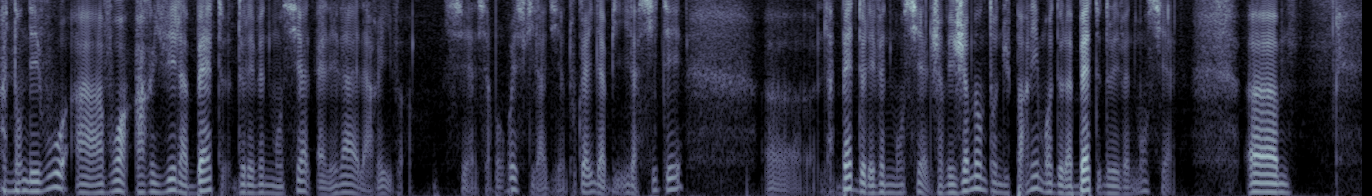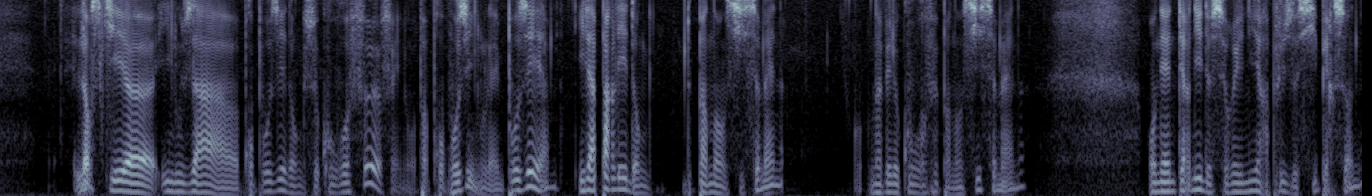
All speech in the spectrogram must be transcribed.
Attendez-vous à avoir arrivé la bête de l'événementiel. Elle est là, elle arrive. C'est à peu près ce qu'il a dit. En tout cas, il a, il a cité euh, la bête de l'événementiel. J'avais jamais entendu parler, moi, de la bête de l'événementiel. Euh, Lorsqu'il euh, nous a proposé donc ce couvre-feu, enfin, il ne nous a pas proposé, il nous l'a imposé, hein, il a parlé donc de pendant six semaines. On avait le couvre-feu pendant six semaines. On est interdit de se réunir à plus de six personnes.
